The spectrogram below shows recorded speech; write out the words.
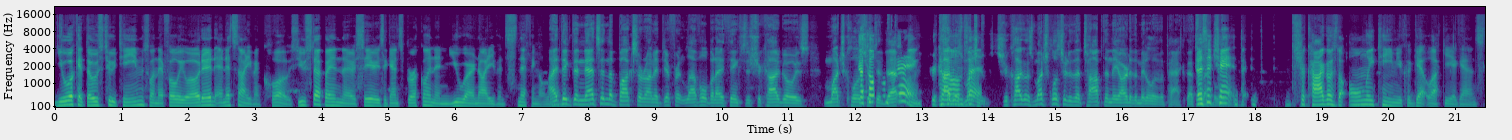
you look at those two teams when they're fully loaded, and it's not even close. You step in their series against Brooklyn, and you are not even sniffing a win. I think the Nets and the Bucks are on a different level, but I think the Chicago is much closer to I'm that. saying. Chicago's much saying. Chicago's much closer to the top than they are to the middle of the pack. That's There's what I a chance. Chicago's the only team you could get lucky against,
